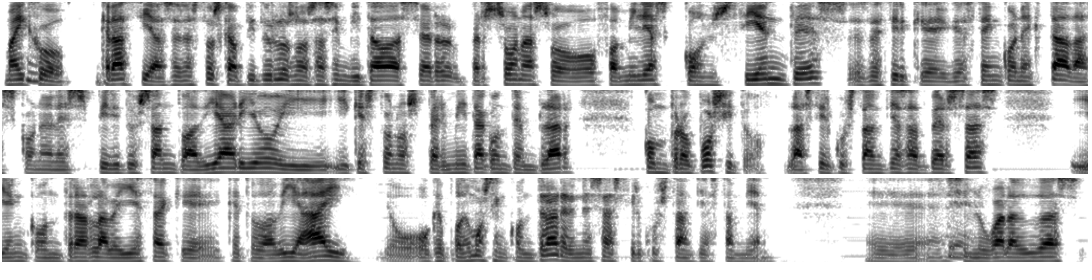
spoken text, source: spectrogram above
Maiko, gracias. En estos capítulos nos has invitado a ser personas o familias conscientes, es decir, que, estén conectadas con el Espíritu Santo a diario y, que esto nos permita contemplar con propósito las circunstancias adversas y encontrar la belleza que, todavía hay o, que podemos encontrar en esas circunstancias también. Eh, sin lugar a dudas,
